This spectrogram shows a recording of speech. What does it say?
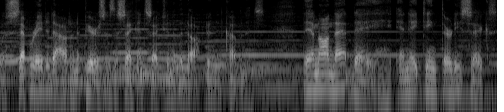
was separated out and appears as the second section of the Doctrine and Covenants. Then on that day, in 1836,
